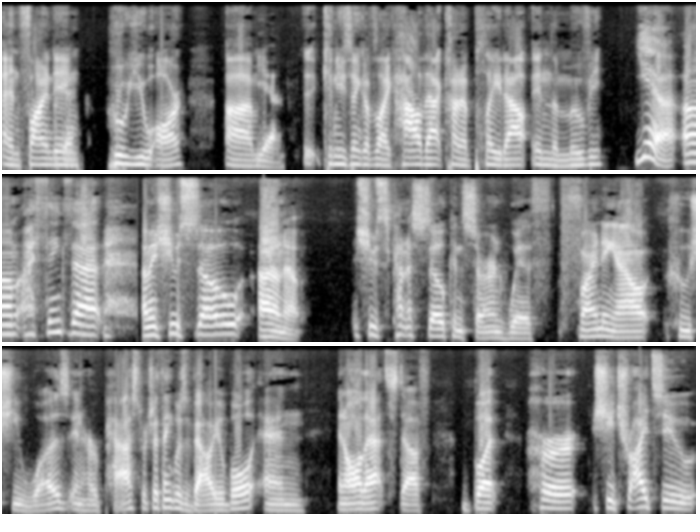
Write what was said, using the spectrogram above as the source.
and finding Okay. who you are. Um, Yeah. can you think of like how that kind of played out in the movie? Yeah, um, I think that I mean she was so I don't know. She was kind of so concerned with finding out who she was in her past, which I think was valuable and and all that stuff. But her she tried to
